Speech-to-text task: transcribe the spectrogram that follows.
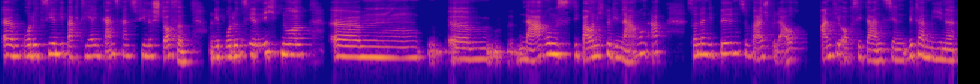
ähm, produzieren die Bakterien ganz, ganz viele Stoffe. Und die produzieren nicht nur ähm, ähm, Nahrungs, die bauen nicht nur die Nahrung ab, sondern die bilden zum Beispiel auch Antioxidantien, Vitamine,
